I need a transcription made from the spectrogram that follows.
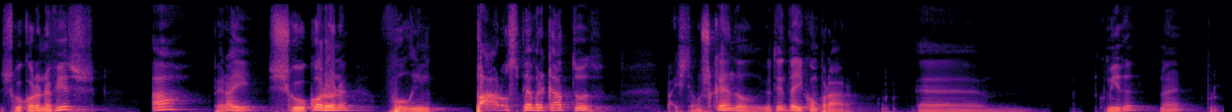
chegou o coronavírus. Ah, espera aí. Chegou o corona. Vou limpar o supermercado todo. Pá, isto é um escândalo. Eu tentei comprar ah, comida, não é? Porque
